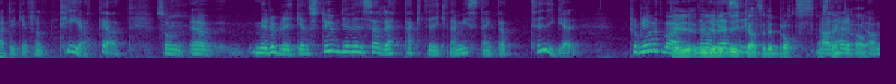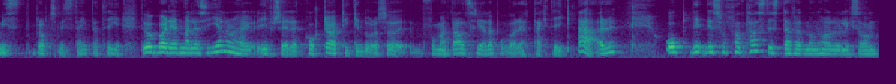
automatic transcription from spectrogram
artikel från TT som eh, med rubriken Studie visar rätt taktik när misstänkta tiger. Problemet bara Det är, det när är man juridik läser- alltså. Det är Ja, brottsmisstänkta. det här är Ja, ja. mis, brottsmisstänkta tiger. Det var bara det att man läser igenom den här i och för sig rätt korta artikeln då, så får man inte alls reda på vad rätt taktik är. Och det, det är så fantastiskt därför att man har då liksom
